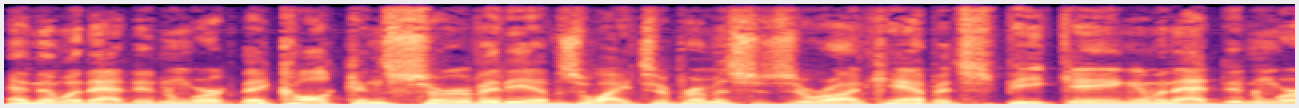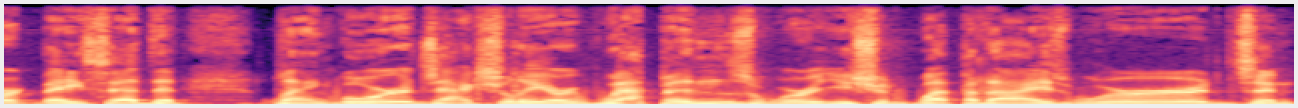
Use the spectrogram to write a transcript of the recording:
And then when that didn't work, they called conservatives white supremacists who were on campus speaking. And when that didn't work, they said that language words actually are weapons, where you should weaponize words and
